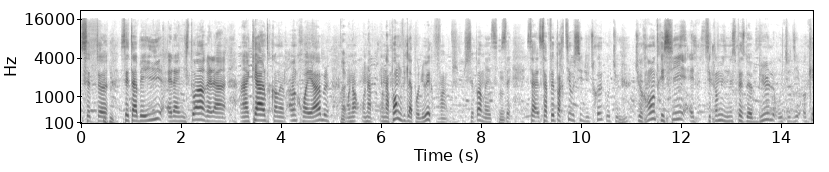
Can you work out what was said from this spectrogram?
Cette, euh, cette, abbaye, elle a une histoire, elle a un cadre quand même incroyable. On n'a on a, pas envie de la polluer. Enfin, je sais pas, mais mm. ça, ça, fait partie aussi du truc où tu, mm-hmm. tu rentres ici et c'est comme une espèce de bulle où tu dis, ok,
